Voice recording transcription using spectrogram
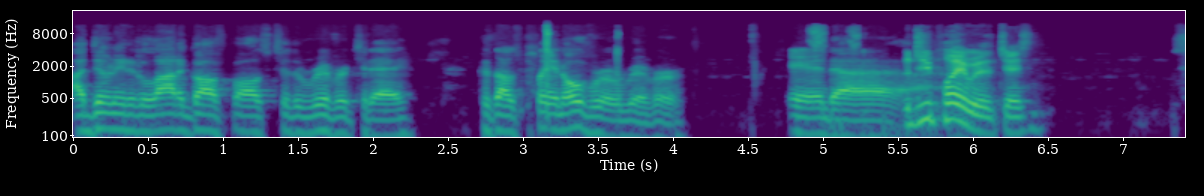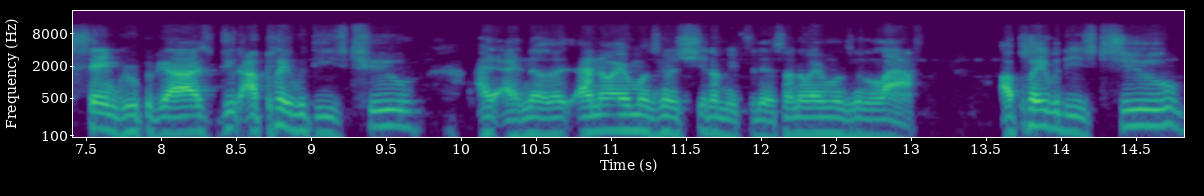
I donated a lot of golf balls to the river today because I was playing over a river, and uh, What'd you play with, Jason? same group of guys. Dude, I played with these two. I, I know that I know everyone's gonna shit on me for this. I know everyone's gonna laugh. I played with these two.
